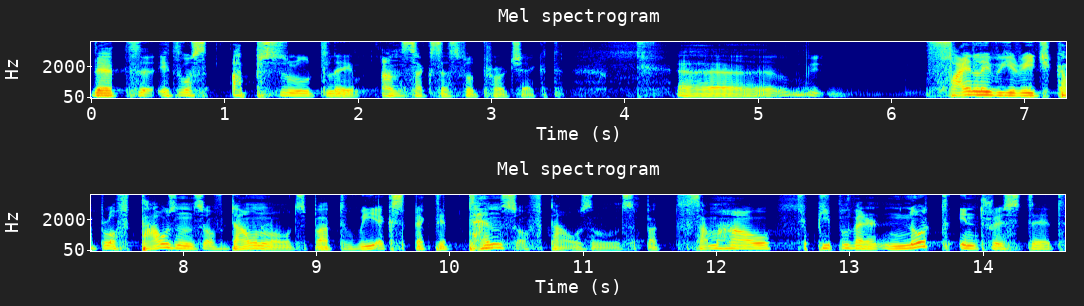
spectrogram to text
that it was absolutely unsuccessful project. Uh, finally we reached a couple of thousands of downloads, but we expected tens of thousands. But somehow people were not interested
